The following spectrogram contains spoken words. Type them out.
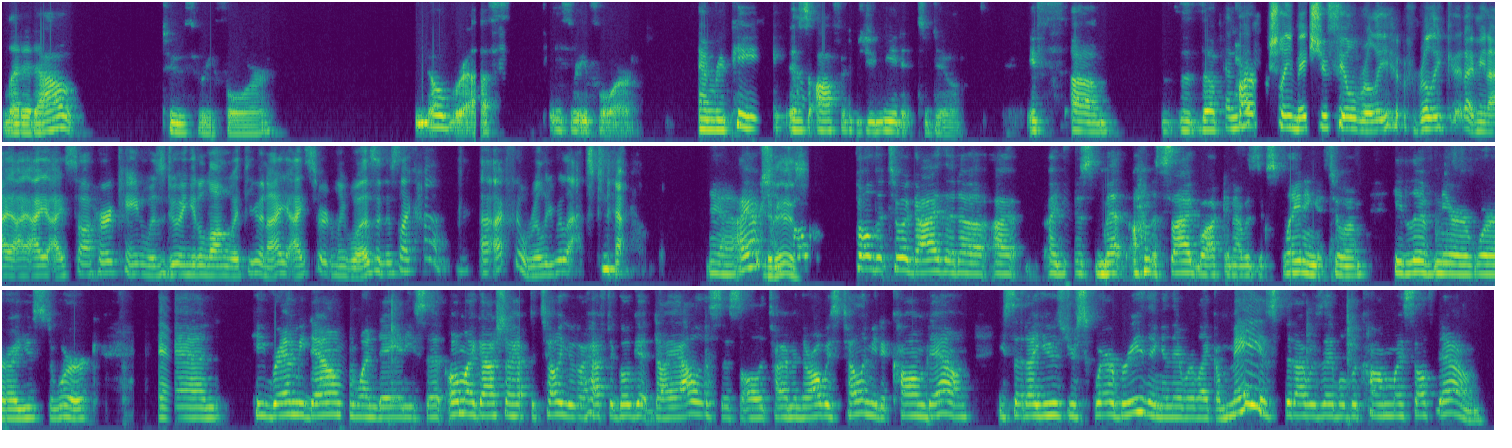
Let it out two three four. No breath two, three, four, and repeat as often as you need it to do. If um, the, the and part that actually makes you feel really really good. I mean I, I i saw hurricane was doing it along with you and i i certainly was and it's like huh i, I feel really relaxed now. Yeah i actually told, told, it to a guy that uh i i just met on the sidewalk and i was explaining it to him. He lived near where i used to work and he ran me down one day and he said, Oh my gosh, I have to tell you, I have to go get dialysis all the time. And they're always telling me to calm down. He said, I used your square breathing. And they were like amazed that I was able to calm myself down.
